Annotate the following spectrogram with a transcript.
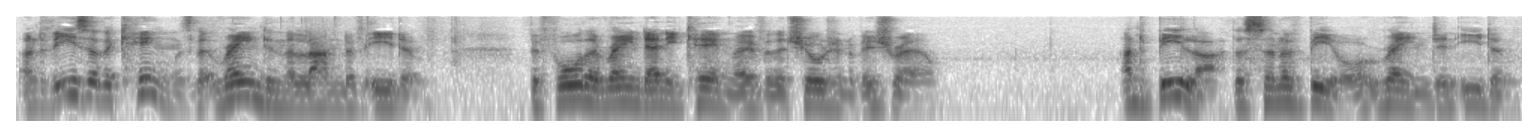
And these are the kings that reigned in the land of Edom, before there reigned any king over the children of Israel. And Bela the son of Beor reigned in Edom,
